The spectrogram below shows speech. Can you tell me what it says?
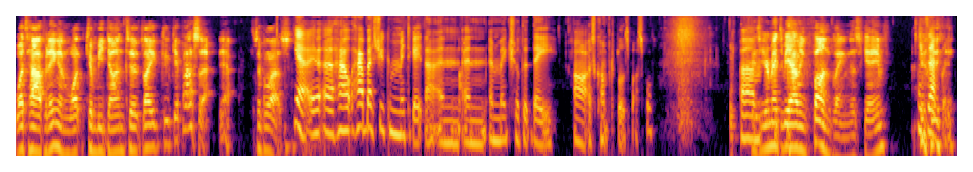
what's happening and what can be done to like get past that. Yeah, simple as. yeah uh, how how best you can mitigate that and and and make sure that they are as comfortable as possible um you're meant to be having fun playing this game. exactly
